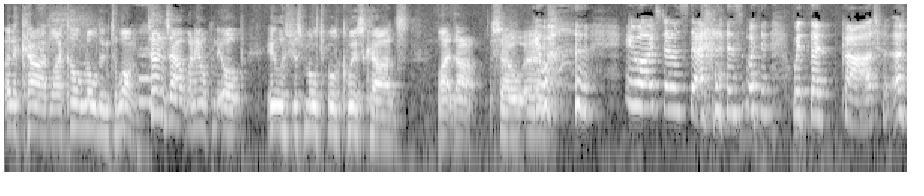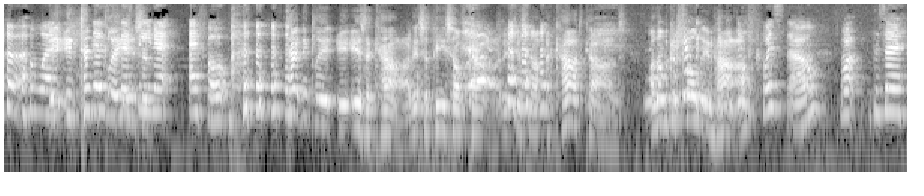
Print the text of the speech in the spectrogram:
and a card like all rolled into one. Turns out when I opened it up, it was just multiple quiz cards like that. So He, um, wa- he walked downstairs with, with the card. and It- it technically there's, is there's a- been a F up. technically it is a card. It's a piece of card. It's just not a card card. Although we could fold the- it in we could do half. quiz though. What? There's a.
